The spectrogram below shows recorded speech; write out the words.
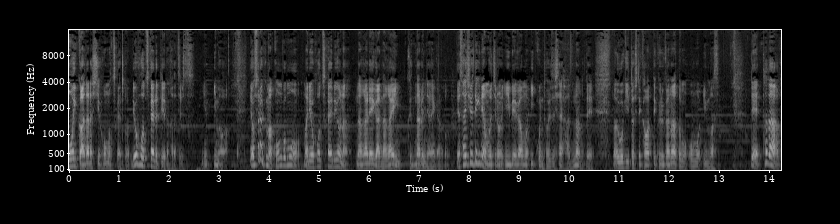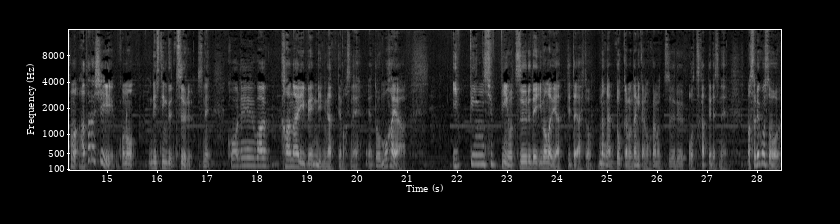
もう一個新しい方も使えると。両方使えるっていうような形です。今は。で、おそらくまあ今後も、まあ、両方使えるような流れが長くなるんじゃないかなと。で、最終的にはもちろん eBay 側も一個に統一したいはずなので、まあ、動きとして変わってくるかなとも思います。で、ただ、この新しい、このリスティングツールですね。これはかなり便利になってますね。えっと、もはや、一品出品をツールで今までやってた人、なんかどっかの何かの他のツールを使ってですね、まあそれこそ、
